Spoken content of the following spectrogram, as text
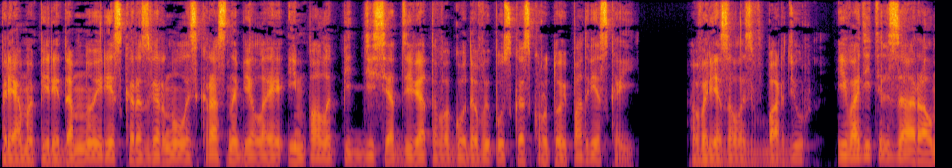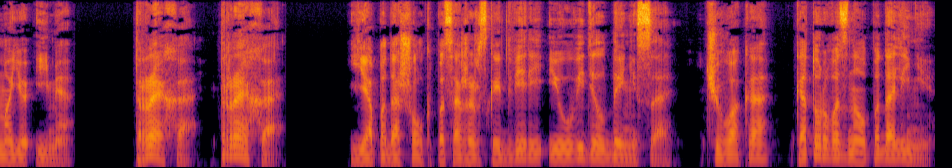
Прямо передо мной резко развернулась красно-белая импала 59-го года выпуска с крутой подвеской. Врезалась в бордюр, и водитель заорал мое имя. «Треха! Треха!» Я подошел к пассажирской двери и увидел Денниса, чувака, которого знал по долине.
